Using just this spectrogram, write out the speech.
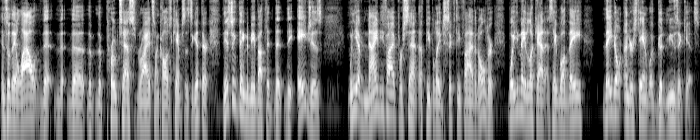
and so they allow the the, the the the protests and riots on college campuses to get there. The interesting thing to me about the the, the ages when you have 95% of people age 65 and older, well, you may look at it and say, well, they they don't understand what good music is.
